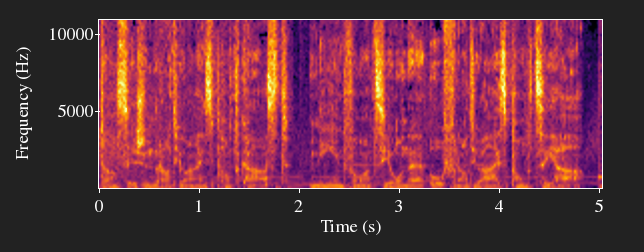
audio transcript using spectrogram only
Das ist ein Radio 1 Podcast. Mehr Informationen auf radio1.ch.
